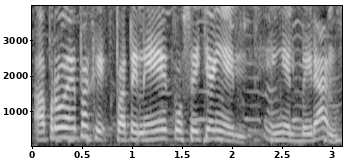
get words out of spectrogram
a proveer para, que, para tener cosecha en el, en el verano.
